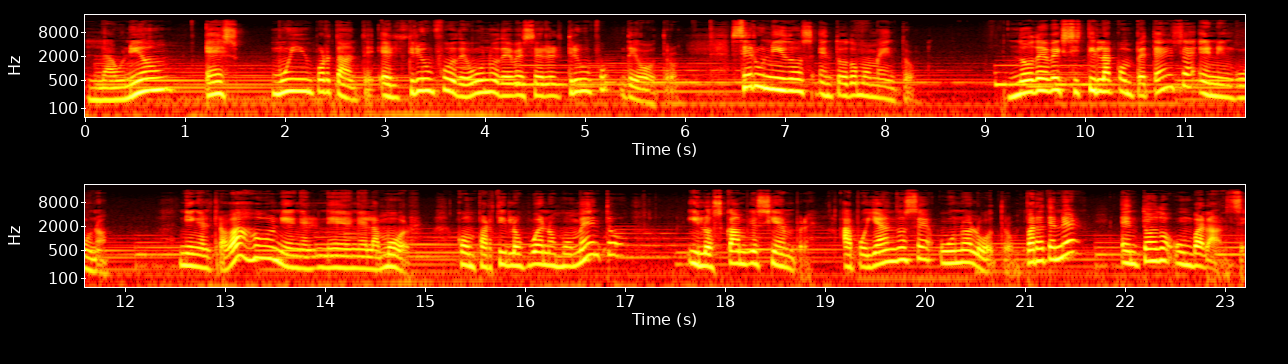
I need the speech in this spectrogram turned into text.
La unión es muy importante. El triunfo de uno debe ser el triunfo de otro. Ser unidos en todo momento. No debe existir la competencia en ninguno, ni en el trabajo, ni en el, ni en el amor. Compartir los buenos momentos y los cambios siempre, apoyándose uno al otro, para tener en todo un balance.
